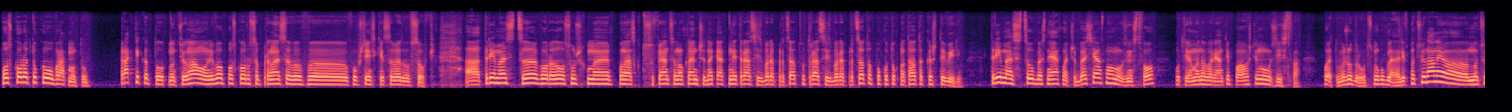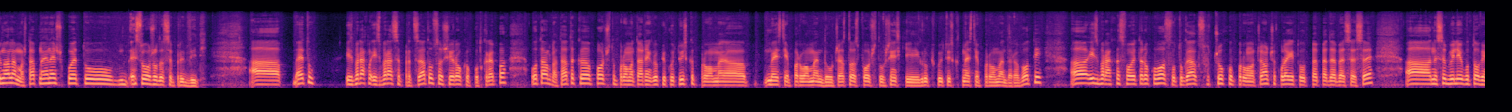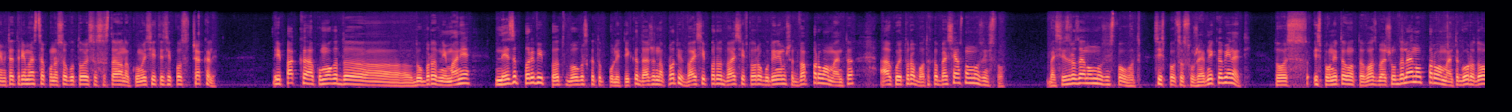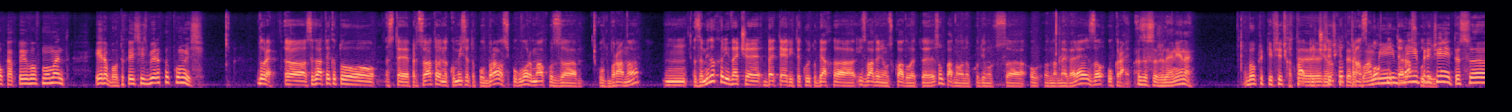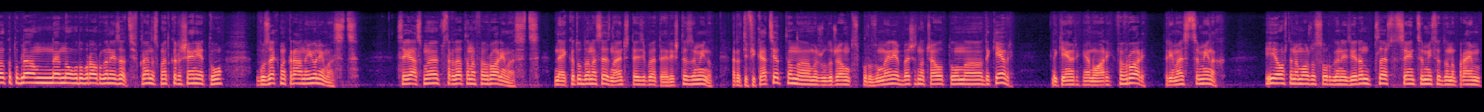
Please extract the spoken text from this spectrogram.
По-скоро е тук обратното. Практиката от национално ниво по-скоро се пренесе в, в Общинския съвет в София. А, три месеца горе-долу слушахме, поне аз като софиянец, едно кленче, не как не трябва да се избере председател, трябва да се избере председател, поко тук нататък ще видим. Три месеца обяснявахме, че без ясно мнозинство отиваме на варианти плаващи мнозинства което между другото сме го гледали в национален мащаб, не е нещо, което е сложно да се предвиди. А, ето, Избрахме, избра се председател с широка подкрепа. Оттам нататък повечето парламентарни групи, които искат парламент, местния парламент да участва, с повечето общински групи, които искат местния парламент да работи, избраха своите ръководства. Тогава чух първоначално, че колегите от ППД БСС не са били готови. Ами те три месеца, ако не са готови с състава на комисиите си, какво са чакали? И пак, ако мога да, да обърна внимание, не за първи път в българската политика, даже напротив, 21-22 година имаше два парламента, а, които работеха без ясно мнозинство. Без изразено мнозинство вътре. С служебни кабинети. Тоест, изпълнителната власт беше отделена от парламента, горе-долу, както и в момента. И работеха и се избираха комисии. Добре, сега, тъй като сте председател на комисията по отбрана, си поговорим малко за отбрана. Заминаха ли вече БТРите, които бяха извадени от складовете за отпаднала необходимост на МВР за Украина? За съжаление не. Въпреки всичките, е всичките реклами и причините са, като гледам, не е много добра организация. В крайна сметка решението го взехме края на юли месец. Сега сме в средата на февруари месец. Не е като да не се знае, че тези БТРи ще заминат. Ратификацията на междудържавното споразумение беше началото на декември. Декември, януари, февруари. Три месеца минах. И още не може да се организира. Следващата седмица мисля да направим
